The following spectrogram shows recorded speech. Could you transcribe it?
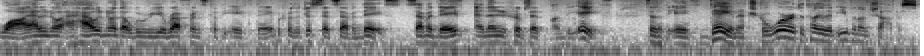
Why? I don't know. How do you know that would be a reference to the eighth day? Because it just said seven days. Seven days, and then have said on the eighth. It says on the eighth day, an extra word to tell you that even on Shabbos.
